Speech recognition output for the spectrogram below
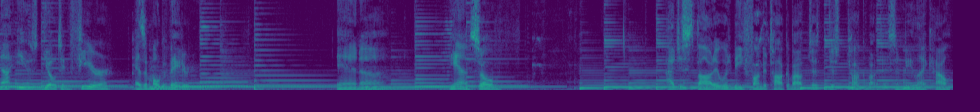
not use guilt and fear as a motivator. And uh, yeah, so I I just thought it would be fun to talk about just just talk about this and be like how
